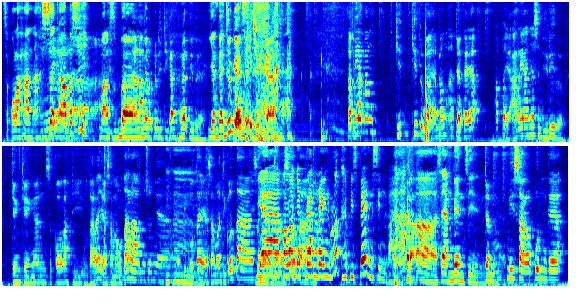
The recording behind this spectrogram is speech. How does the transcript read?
sekolahan. Asik apa sih? Males anak banget. berpendidikan banget gitu ya? Ya enggak juga sih. tapi emang gitu, gitu kak. Emang ada kayak apa ya areanya sendiri tuh geng-gengan sekolah di utara ya sama utara musuhnya di kota ya sama di kota sama ya kalau nyebrang ring road habis bensin pak. Heeh, sayang bensin. Dan misal pun kayak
